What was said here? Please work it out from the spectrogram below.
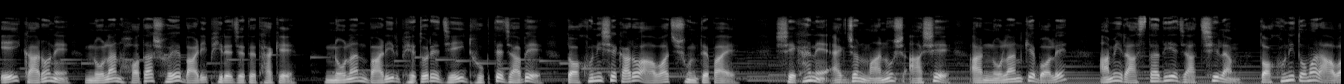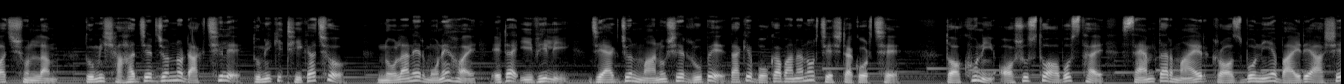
এই কারণে নোলান হতাশ হয়ে বাড়ি ফিরে যেতে থাকে। নোলান বাড়ির ভেতরে যেই ঢুকতে যাবে, তখনই সে কারও আওয়াজ শুনতে পায়। সেখানে একজন মানুষ আসে আর নোলানকে বলে আমি রাস্তা দিয়ে যাচ্ছিলাম, তখনই তোমার আওয়াজ শুনলাম। তুমি সাহায্যের জন্য ডাকছিলে, তুমি কি ঠিক আছো? নোলানের মনে হয়, এটা ইভিলি, যে একজন মানুষের রূপে তাকে বোকা বানানোর চেষ্টা করছে। তখনই অসুস্থ অবস্থায় স্যাম তার মায়ের ক্রসবো নিয়ে বাইরে আসে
